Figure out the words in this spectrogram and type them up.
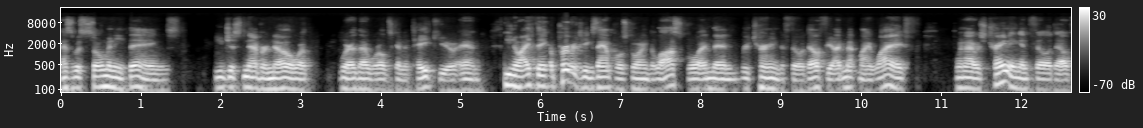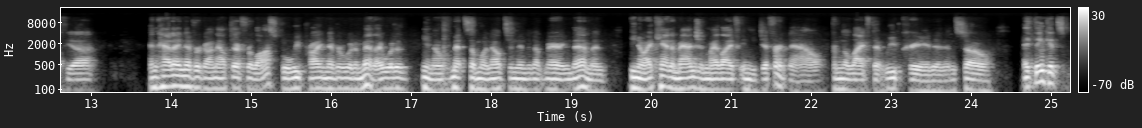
as with so many things you just never know what, where that world's going to take you. And, you know, I think a perfect example is going to law school and then returning to Philadelphia. I met my wife when I was training in Philadelphia. And had I never gone out there for law school, we probably never would have met. I would have, you know, met someone else and ended up marrying them. And, you know, I can't imagine my life any different now from the life that we've created. And so I think it's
